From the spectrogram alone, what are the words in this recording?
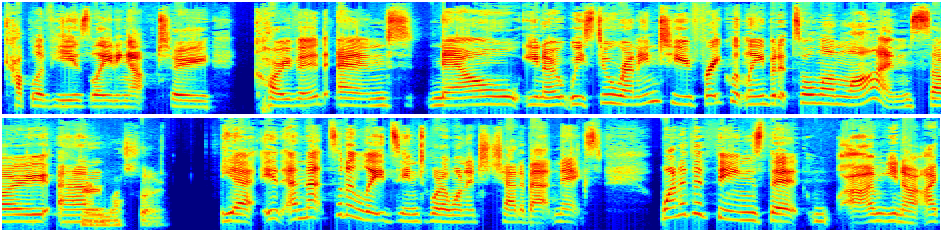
couple of years leading up to COVID, and now you know we still run into you frequently, but it's all online. So um, very much so. Yeah, it, and that sort of leads into what I wanted to chat about next. One of the things that um, you know, I,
